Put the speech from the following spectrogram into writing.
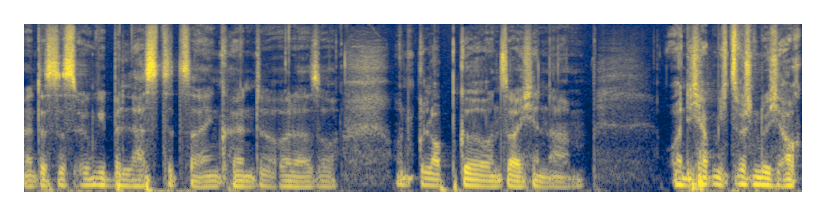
dass das irgendwie belastet sein könnte oder so. Und Globke und solche Namen. Und ich habe mich zwischendurch auch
